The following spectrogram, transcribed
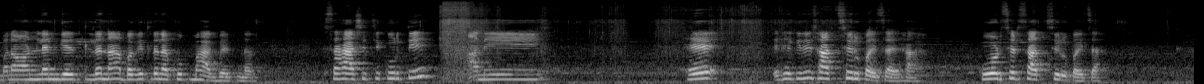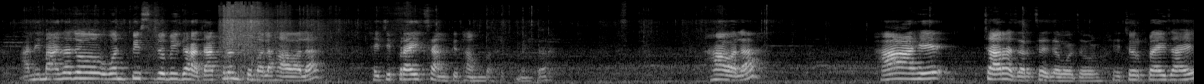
मला ऑनलाईन घेतलं ना बघितलं ना खूप महाग भेटणार. सहाशेची कुर्ती आणि हे हे किती? सातशे रुपयाचा आहे हा. कोड सेट सातशे रुपयाचा. आणि माझा जो वन पीस जो मी घा दाखवला ना तुम्हाला हा वाला ह्याची प्राईस सांगते थांबा नंतर मिनटं. हा वाला हा आहे चार हजारचा आहे जवळजवळ. ह्याच्यावर प्राईज आहे.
